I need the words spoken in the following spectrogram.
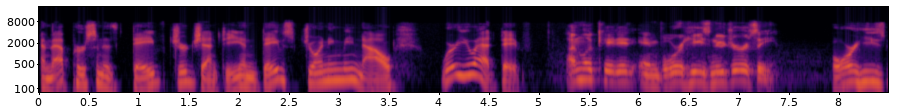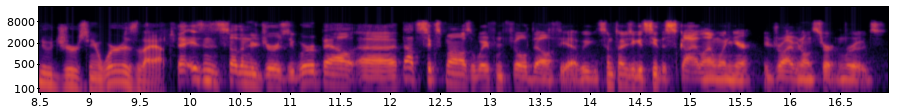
And that person is Dave Girgenti. And Dave's joining me now. Where are you at, Dave? I'm located in Voorhees, New Jersey. Voorhees, New Jersey. And where is that? That is in southern New Jersey. We're about uh, about six miles away from Philadelphia. We sometimes you can see the skyline when you're you're driving on certain roads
